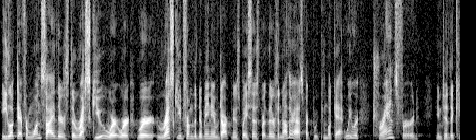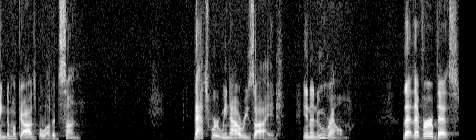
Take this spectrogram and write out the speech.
He looked at from one side, there's the rescue. We're, we're, we're rescued from the dominion of darkness, but he says, but there's another aspect we can look at. We were transferred into the kingdom of God's beloved Son. That's where we now reside, in a new realm. That, that verb that's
